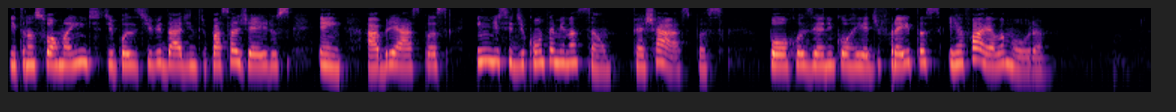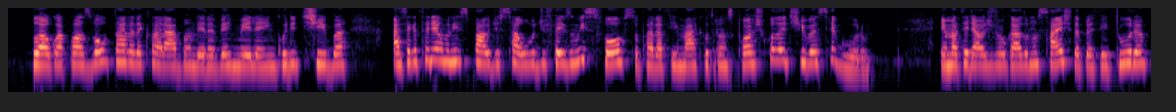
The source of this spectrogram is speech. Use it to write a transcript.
e transforma índice de positividade entre passageiros em, abre aspas, índice de contaminação, fecha aspas por Rosiane Correia de Freitas e Rafaela Moura. Logo após voltar a declarar a bandeira vermelha em Curitiba, a Secretaria Municipal de Saúde fez um esforço para afirmar que o transporte coletivo é seguro. Em material divulgado no site da Prefeitura,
